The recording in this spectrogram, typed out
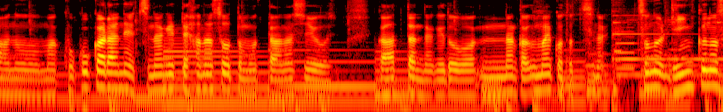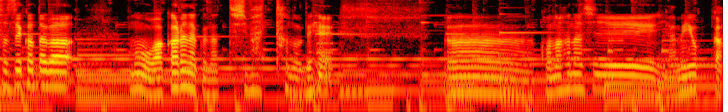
あのまあここからねつなげて話そうと思った話をがあったんだけどなんかうまいことつなそのリンクのさせ方がもう分からなくなってしまったので うーんこの話やめよっか。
